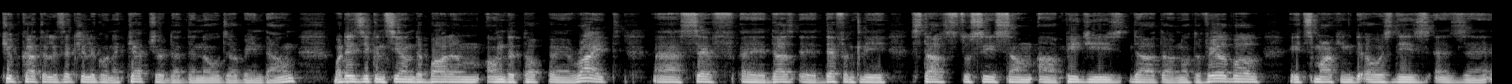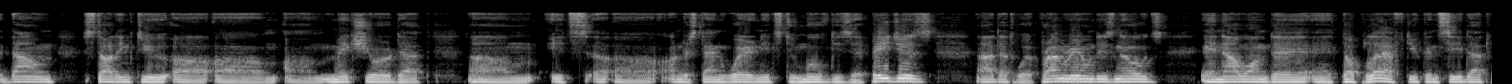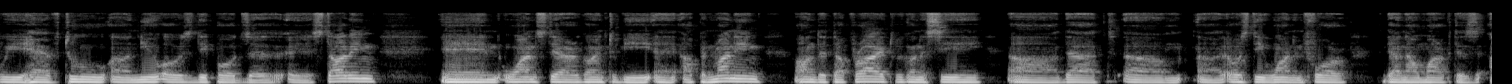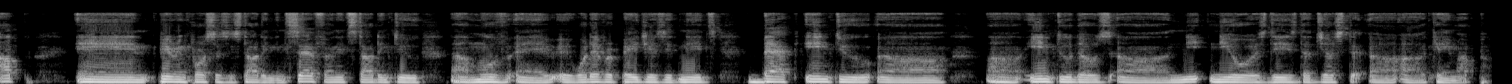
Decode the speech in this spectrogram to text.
kubectl is actually going to capture that the nodes are being down. But as you can see on the bottom, on the top uh, right, uh, Ceph does definitely starts to see some PGs that are not available. It's marking the OSDs as down, starting to um, um, make sure that um, it's understand where it needs to move these PGs that were primary on these nodes. And now on the uh, top left, you can see that we have two uh, new OSD pods uh, uh, starting. And once they are going to be uh, up and running, on the top right, we're going to see that um, OSD 1 and 4, they are now marked as up and peering process is starting in Ceph and it's starting to uh, move uh, whatever PGs it needs back into uh, uh, into those uh, new OSDs that just uh, uh, came up.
